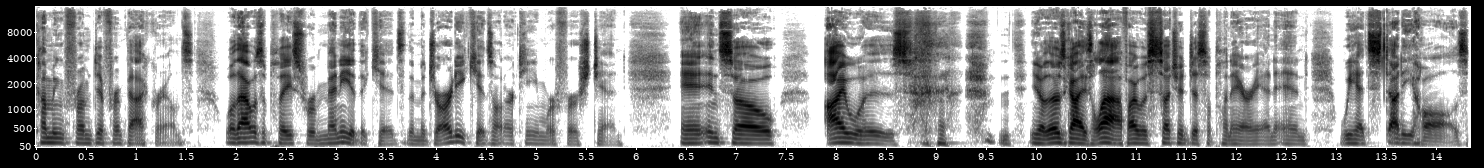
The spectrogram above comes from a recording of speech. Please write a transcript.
coming from different backgrounds. Well, that was a place where many of the kids, the majority of kids on our team, were first gen, and, and so. I was, you know, those guys laugh. I was such a disciplinarian, and we had study halls.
